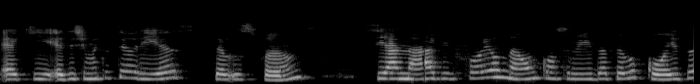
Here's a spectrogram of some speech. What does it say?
é que existem muitas teorias pelos fãs se a nave foi ou não construída pelo Coisa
